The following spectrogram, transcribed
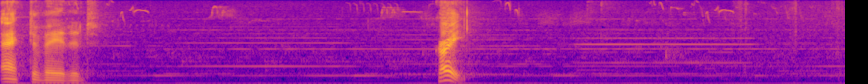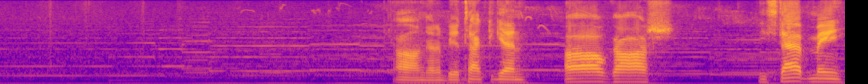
Activated. Great. Oh, I'm gonna be attacked again. Oh gosh. He stabbed me.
